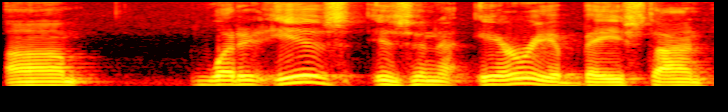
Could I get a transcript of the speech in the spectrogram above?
Um, what it is is an area based on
